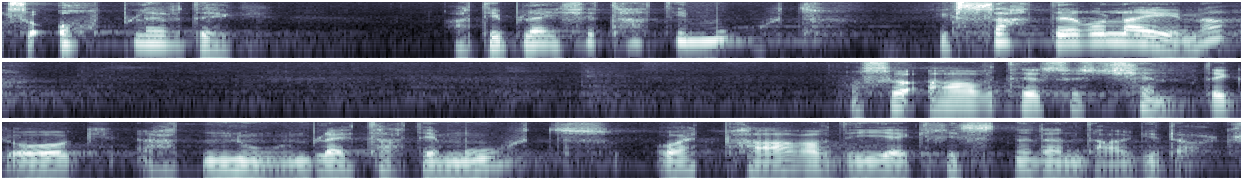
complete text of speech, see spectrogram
Og Så opplevde jeg at de ble ikke tatt imot. Jeg satt der alene. Og så Av og til så kjente jeg òg at noen ble tatt imot, og et par av de er kristne den dag i dag.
